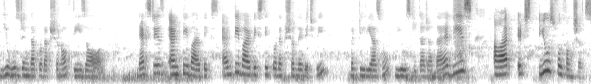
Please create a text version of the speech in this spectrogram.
used in the production of these all next is antibiotics antibiotics ਦੀ production ਦੇ ਵਿੱਚ ਵੀ bacteria ਨੂੰ use ਕੀਤਾ ਜਾਂਦਾ ਹੈ these are its useful functions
